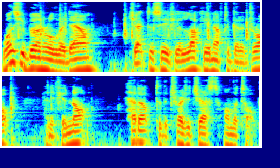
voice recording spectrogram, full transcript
Once you burn her all the way down, Check to see if you're lucky enough to get a drop, and if you're not, head up to the treasure chest on the top.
